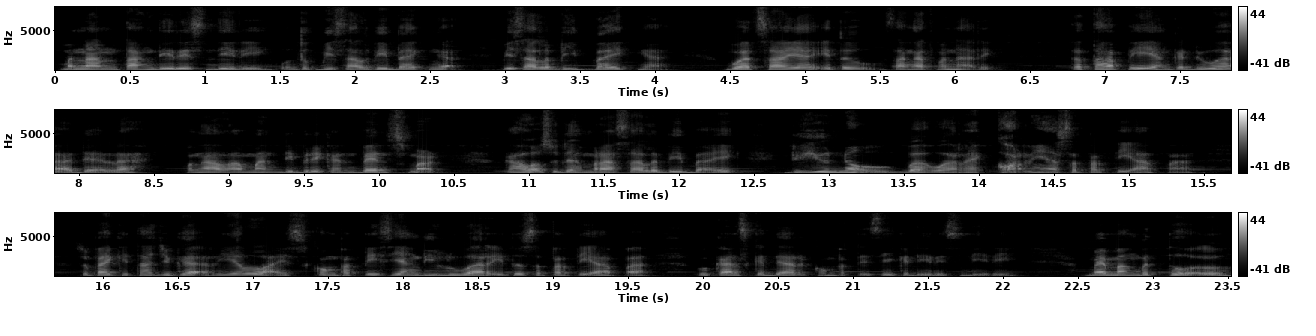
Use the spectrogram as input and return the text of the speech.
Menantang diri sendiri untuk bisa lebih baik nggak? Bisa lebih baik nggak? Buat saya itu sangat menarik. Tetapi yang kedua adalah pengalaman diberikan benchmark. Kalau sudah merasa lebih baik, do you know bahwa rekornya seperti apa? Supaya kita juga realize kompetisi yang di luar itu seperti apa. Bukan sekedar kompetisi ke diri sendiri. Memang betul,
